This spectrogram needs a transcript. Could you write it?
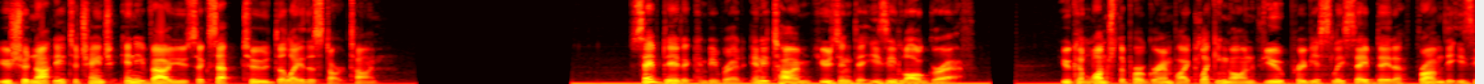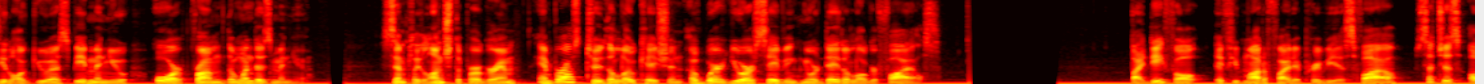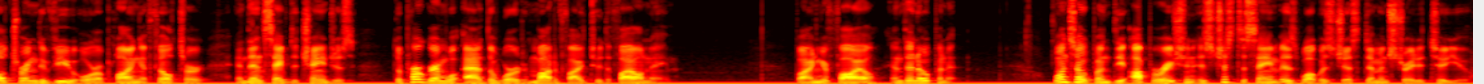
You should not need to change any values except to delay the start time. Saved data can be read anytime using the EasyLog graph. You can launch the program by clicking on View Previously Saved Data from the EasyLog USB menu or from the Windows menu. Simply launch the program and browse to the location of where you are saving your data logger files. By default, if you modified a previous file, such as altering the view or applying a filter and then saved the changes, the program will add the word modified to the file name. Find your file and then open it. Once opened, the operation is just the same as what was just demonstrated to you.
